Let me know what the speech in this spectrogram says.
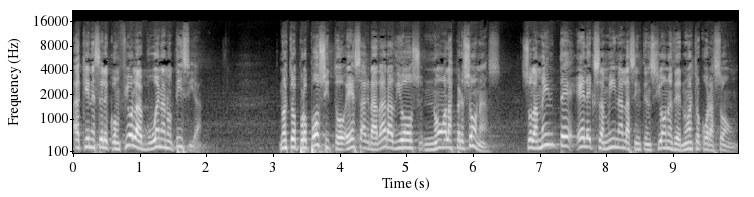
a quienes se le confió la buena noticia. Nuestro propósito es agradar a Dios, no a las personas. Solamente Él examina las intenciones de nuestro corazón.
